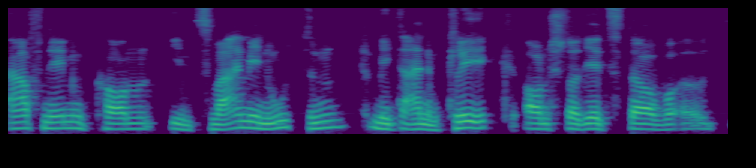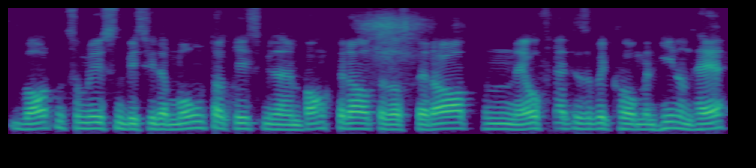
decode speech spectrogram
aufnehmen kann in zwei Minuten mit einem Klick, anstatt jetzt da warten zu müssen, bis wieder Montag ist, mit einem Bankberater das beraten, eine Offerte zu bekommen, hin und her.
